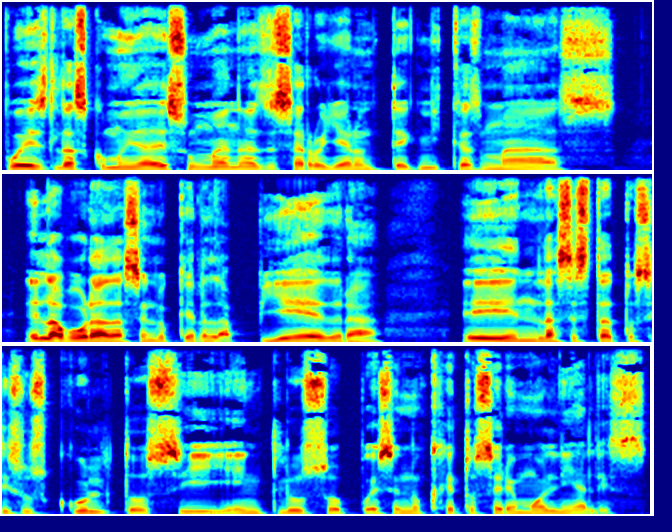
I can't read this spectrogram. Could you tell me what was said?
pues las comunidades humanas desarrollaron técnicas más elaboradas en lo que era la piedra, en las estatuas y sus cultos y incluso pues en objetos ceremoniales.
